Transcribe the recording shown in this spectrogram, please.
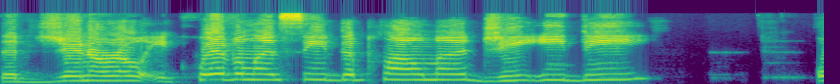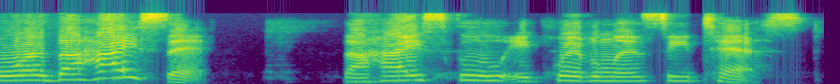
The General Equivalency Diploma, GED, or the HiSET, the High School Equivalency Test.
